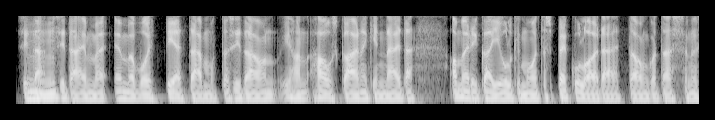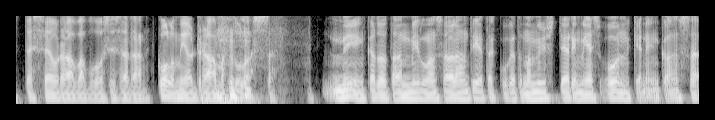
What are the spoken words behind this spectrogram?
Sitä, mm-hmm. Mhm. sitä emme, emme voi tietää, mutta sitä on ihan hauskaa ainakin näitä Amerikan julkimoita spekuloida, että onko tässä nyt seuraava vuosisadan kolmiodraama tulossa. Niin, katsotaan milloin saadaan tietää, kuka tämä mysteerimies on, kenen kanssa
